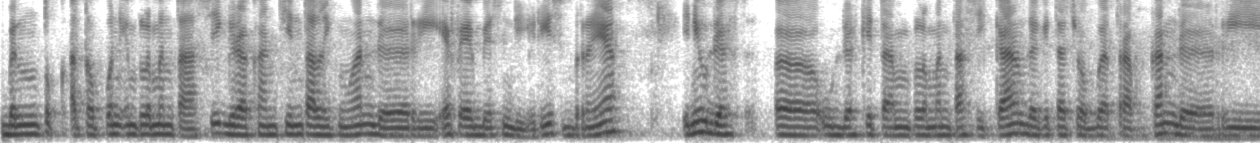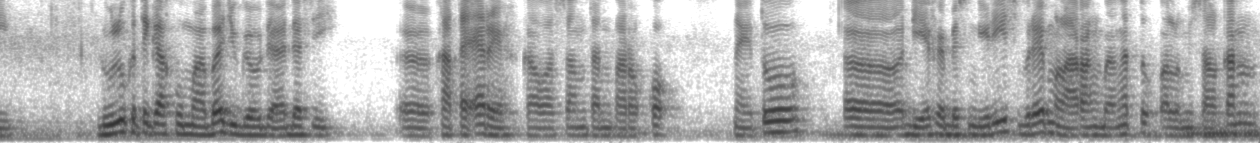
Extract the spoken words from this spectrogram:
bentuk ataupun implementasi gerakan cinta lingkungan dari FEB sendiri sebenarnya ini udah uh, udah kita implementasikan, udah kita coba terapkan dari dulu ketika aku maba juga udah ada sih uh, eh, KTR ya kawasan tanpa rokok. Nah itu uh, di FEB sendiri sebenarnya melarang banget tuh kalau misalkan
